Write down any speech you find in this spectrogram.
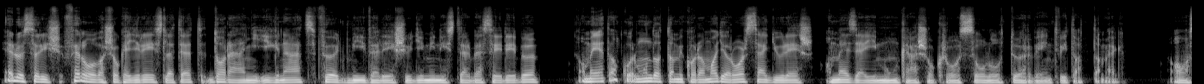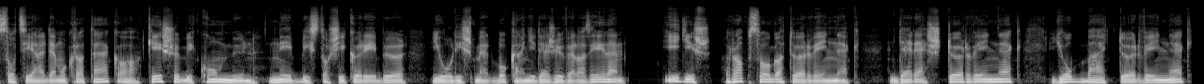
Először is felolvasok egy részletet Darányi Ignác földművelésügyi miniszter beszédéből, amelyet akkor mondott, amikor a Magyar Országgyűlés a mezei munkásokról szóló törvényt vitatta meg. A szociáldemokraták a későbbi kommun népbiztosi köréből jól ismert Bokányi Dezsővel az élen, így is rabszolgatörvénynek, deres törvénynek, jobbágy törvénynek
